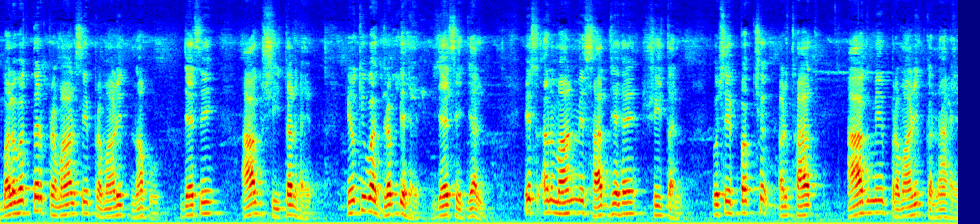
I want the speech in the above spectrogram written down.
बलवत्तर प्रमाण से प्रमाणित न हो, जैसे आग शीतल है, क्योंकि वह द्रव्य है, जैसे जल। इस अनुमान में साध्य है शीतल, उसे पक्ष अर्थात आग में प्रमाणित करना है,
